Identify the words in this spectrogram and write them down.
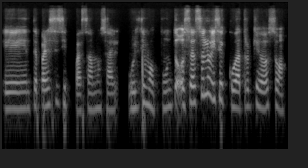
Eh, ¿Te parece si pasamos al último punto? O sea, solo hice cuatro, qué oso.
